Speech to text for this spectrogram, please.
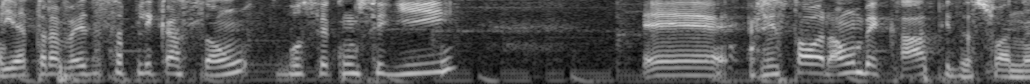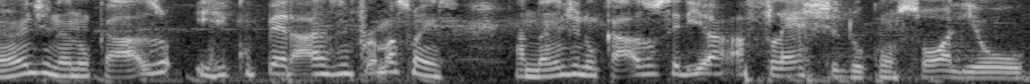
e através dessa aplicação você conseguir é, restaurar um backup da sua NAND, né, no caso, e recuperar as informações. A NAND, no caso, seria a flash do console, ou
